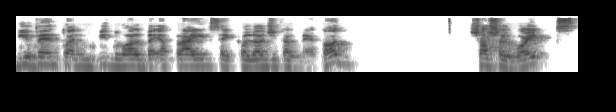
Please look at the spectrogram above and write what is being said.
given to an individual by applying psychological method, social works,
